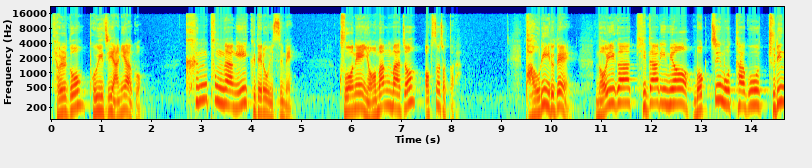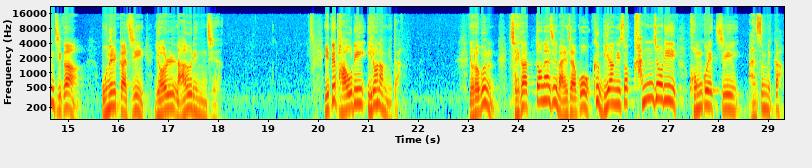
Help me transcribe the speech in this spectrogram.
별도 보이지 아니하고 큰 풍랑이 그대로 있음에 구원의 여망마저 없어졌더라. 바울이 이르되 너희가 기다리며 먹지 못하고 줄인 지가 오늘까지 열 나흘인즉. 이때 바울이 일어납니다. 여러분, 제가 떠나지 말자고 그 미항에서 간절히 권고했지 않습니까?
